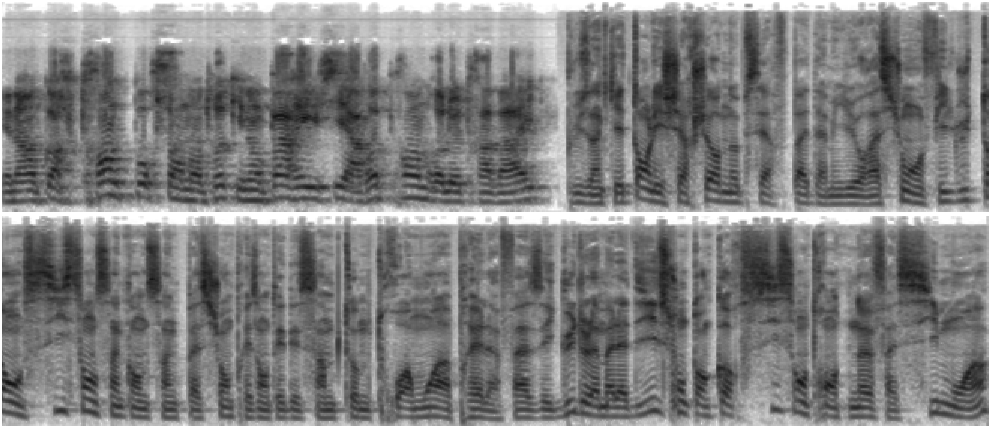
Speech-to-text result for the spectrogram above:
il y en a encore 30% d'entre eux qui n'ont pas réussi à reprendre le travail. Plus inquiétant, les chercheurs n'observent pas d'amélioration au fil du temps. 655 patients présentaient des symptômes trois mois après la phase aiguë de la maladie. Ils sont encore 639 à 6 mois.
